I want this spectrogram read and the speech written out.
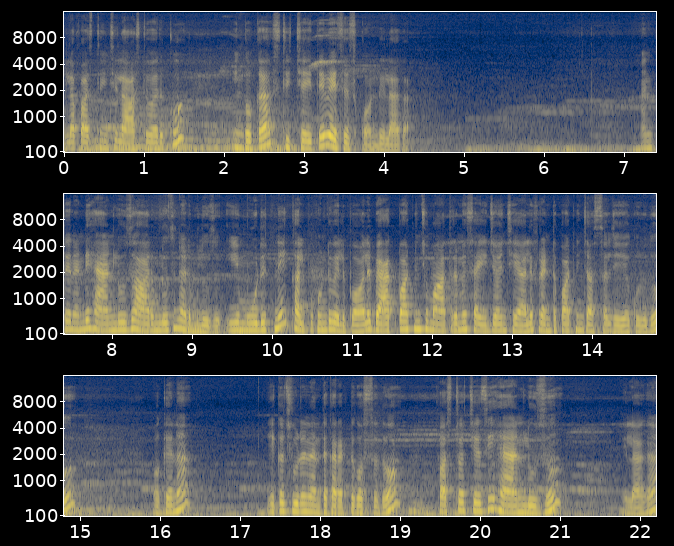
ఇలా ఫస్ట్ నుంచి లాస్ట్ వరకు ఇంకొక స్టిచ్ అయితే వేసేసుకోండి ఇలాగా. అంతేనండి హ్యాండ్ లూజ్ ఆర్మ్ లూజ్ నడుము లూజ్. ఈ మూడింటిని కలుపుకుంటూ వెళ్ళిపోవాలి. బ్యాక్ పార్ట్ నుంచి మాత్రమే సైడ్ జాయిన్ చేయాలి. ఫ్రంట్ పార్ట్ నుంచి అస్సలు చేయకూడదు. ఓకేనా? ఇక చూడండి ఎంత కరెక్ట్గా వస్తుందో. ఫస్ట్ వచ్చేసి హ్యాండ్ లూజు. ఇలాగా.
